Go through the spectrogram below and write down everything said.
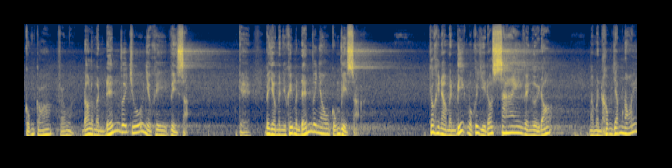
Cũng có, phải không ạ? Đó là mình đến với chúa nhiều khi vì sợ. Ok, bây giờ mình nhiều khi mình đến với nhau cũng vì sợ có khi nào mình biết một cái gì đó sai về người đó mà mình không dám nói?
